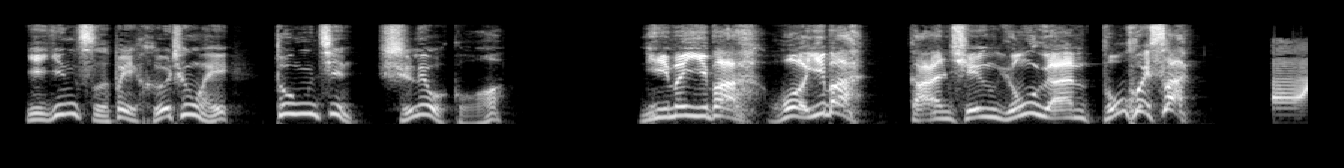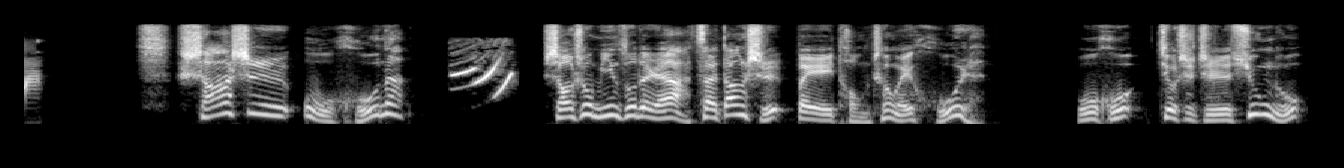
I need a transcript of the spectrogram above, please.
也因此被合称为东晋十六国。你们一半，我一半。感情永远不会散。啥是五胡呢？少数民族的人啊，在当时被统称为胡人。五胡就是指匈奴、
